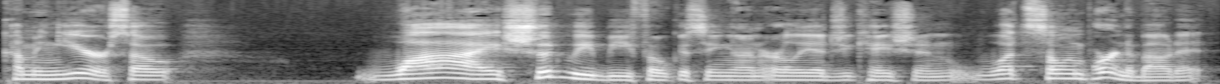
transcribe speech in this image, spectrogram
coming year. So, why should we be focusing on early education? What's so important about it?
